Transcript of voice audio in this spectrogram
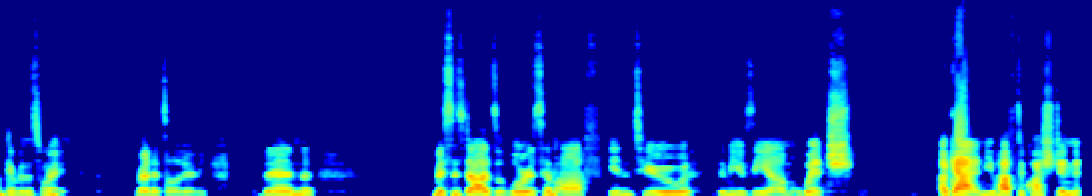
I'll give her this one. Right. Redhead solidarity. Then Mrs. Dodds lures him off into the museum, which again, you have to question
